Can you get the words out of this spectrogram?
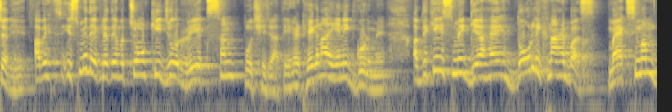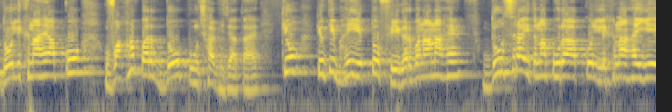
चलिए, अब इसमें देख लेते हैं बच्चों की जो रिएक्शन पूछी जाती है, ठीक ना? यानी गुड़ में। अब देखिए, इसमें गया है? दो लिखना है बस। मैक्सिमम दो लिखना है आपको। वहाँ पर दो पूछा भी जाता है। क्यों? क्योंकि भाई, एक तो फिगर बनाना है। दूसरा, इतना पूरा आपको लिखना है ये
